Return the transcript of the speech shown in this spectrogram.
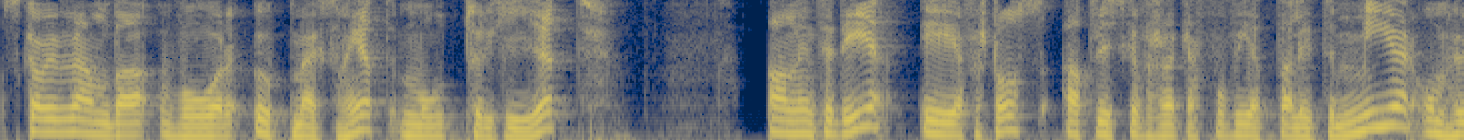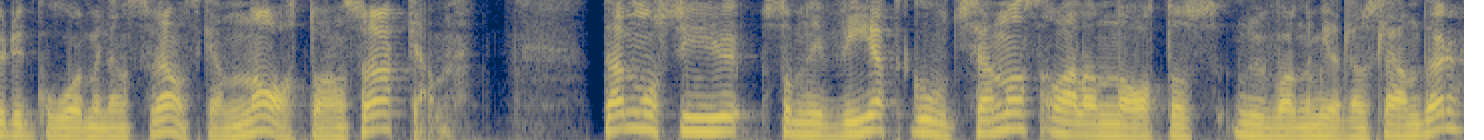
ska vi vända vår uppmärksamhet mot Turkiet. Anledningen till det är förstås att vi ska försöka få veta lite mer om hur det går med den svenska NATO-ansökan. Den måste ju som ni vet godkännas av alla NATOs nuvarande medlemsländer.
